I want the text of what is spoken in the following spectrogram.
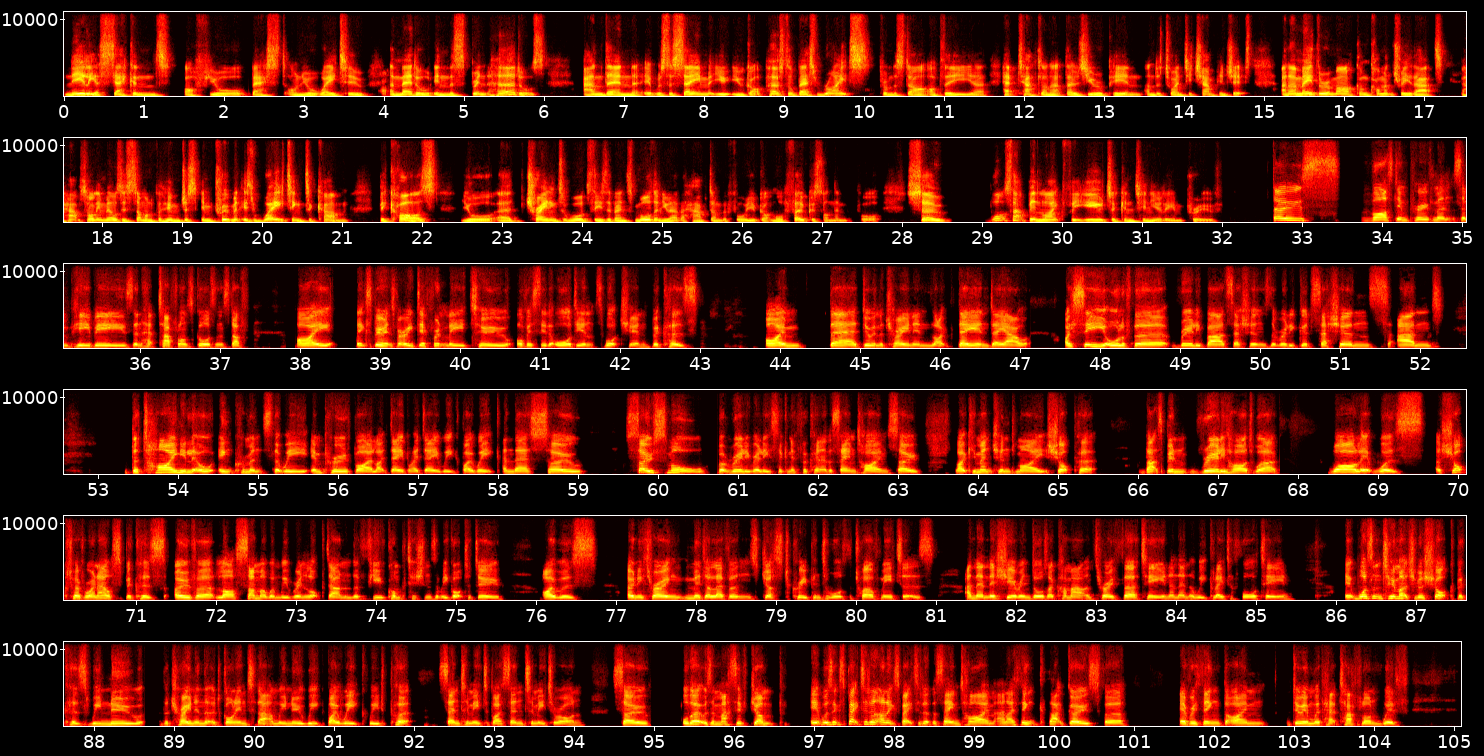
nearly a second off your best on your way to a medal in the sprint hurdles. And then it was the same. You, you got a personal best right from the start of the uh, heptathlon at those European under 20 championships. And I made the remark on commentary that perhaps Holly Mills is someone for whom just improvement is waiting to come because you're uh, training towards these events more than you ever have done before. You've got more focus on them before. So, what's that been like for you to continually improve? Those vast improvements and PBs and heptathlon scores and stuff, I experience very differently to obviously the audience watching because I'm there doing the training like day in, day out. I see all of the really bad sessions, the really good sessions, and the tiny little increments that we improve by like day by day week by week and they're so so small but really really significant at the same time. So like you mentioned my shot put that's been really hard work. While it was a shock to everyone else because over last summer when we were in lockdown and the few competitions that we got to do i was only throwing mid 11s just creeping towards the 12 meters and then this year indoors I come out and throw 13 and then a week later 14 it wasn't too much of a shock because we knew the training that had gone into that and we knew week by week we'd put centimeter by centimeter on. So although it was a massive jump it was expected and unexpected at the same time. And i think that goes for everything that i'm doing with heptathlon with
